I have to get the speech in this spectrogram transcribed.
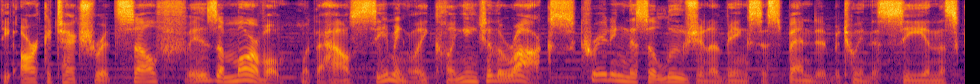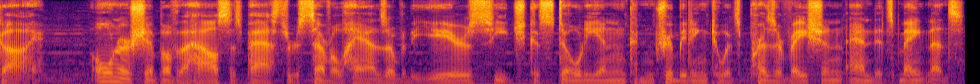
The architecture itself is a marvel, with the house seemingly clinging to the rocks, creating this illusion of being suspended between the sea and the sky. Ownership of the house has passed through several hands over the years, each custodian contributing to its preservation and its maintenance.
